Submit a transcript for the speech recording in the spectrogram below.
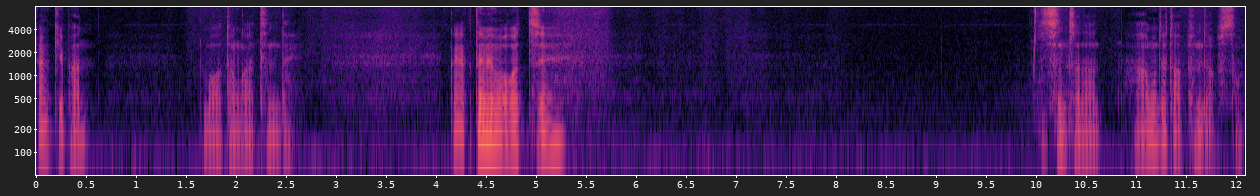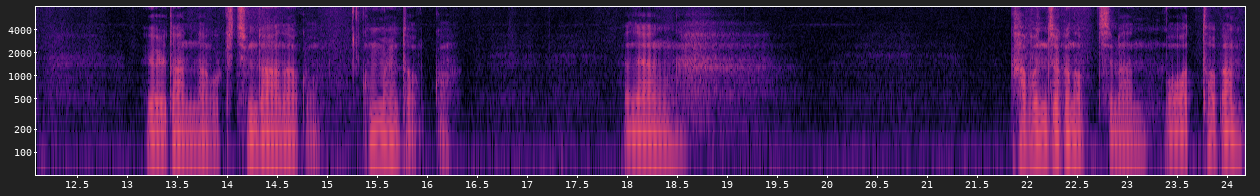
한 끼 반? 먹었던 것 같은데 그약 때문에 먹었지 진짜 나 아무 데도 아픈 데 없어 열도 안 나고 기침도 안 하고 콧물도 없고 그냥 가본 적은 없지만 뭐 워터밤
